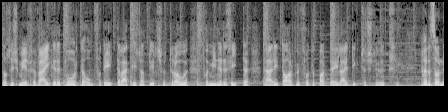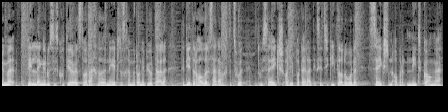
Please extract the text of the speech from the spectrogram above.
Das ist mir verweigert worden und von dort weg ist natürlich das Vertrauen von meiner Seite her in die Arbeit von der Parteileitung zerstört gewesen. Ich werde so nicht mehr viel länger ausdiskutieren, weil es da recht oder nicht, das können wir auch nicht beurteilen. Der Dieter Haller sagt einfach dazu, du sagst an die Parteileitungssitzung eingeladen worden, sagst dann aber nicht gegangen,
